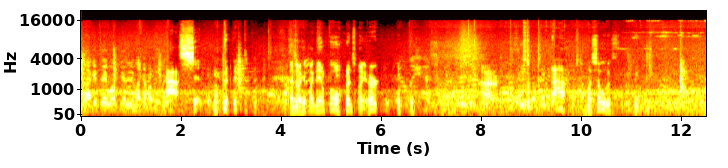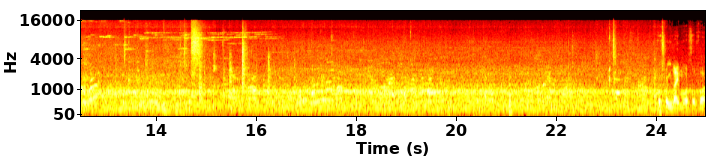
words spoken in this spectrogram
I can tell you one thing I didn't like about this place. Ah, shit. that joint hit my damn phone. That joint hurt. Alright. Ah, my shoulders. Which one you like more so far?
